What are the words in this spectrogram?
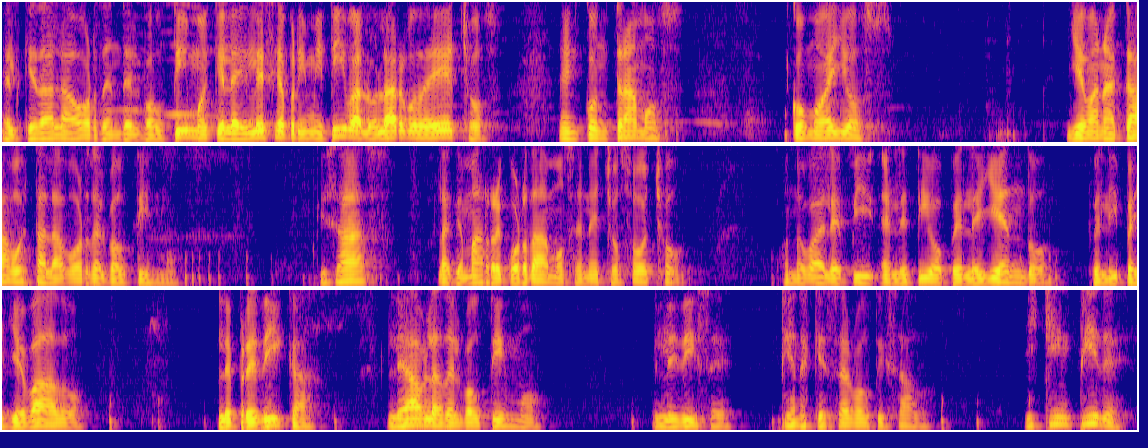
el que da la orden del bautismo y que la iglesia primitiva a lo largo de hechos encontramos cómo ellos llevan a cabo esta labor del bautismo. Quizás la que más recordamos en Hechos 8, cuando va el, etíope leyendo, Felipe es llevado, le predica, le habla del bautismo y le dice, tienes que ser bautizado. ¿Y qué impide?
